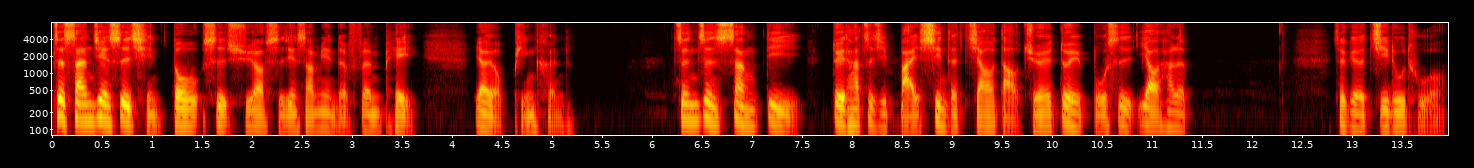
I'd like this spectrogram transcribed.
这三件事情都是需要时间上面的分配，要有平衡。真正上帝对他自己百姓的教导，绝对不是要他的这个基督徒哦，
